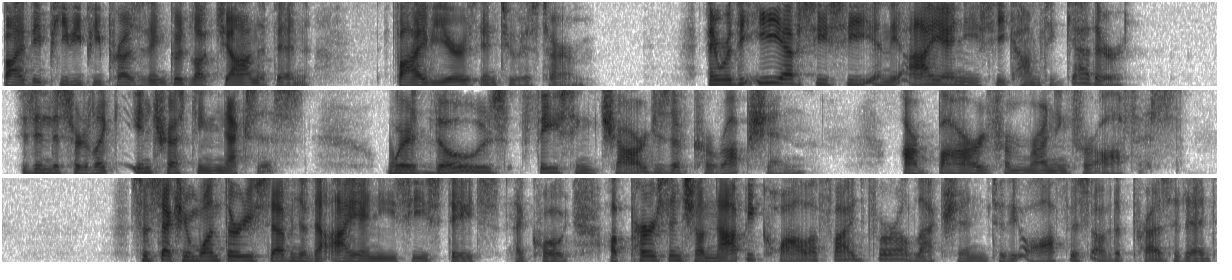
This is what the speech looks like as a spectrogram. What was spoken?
by the PDP president, Goodluck Jonathan, five years into his term. And where the EFCC and the INEC come together is in this sort of like interesting nexus where those facing charges of corruption are barred from running for office. So, Section 137 of the INEC states, and I quote, a person shall not be qualified for election to the office of the president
